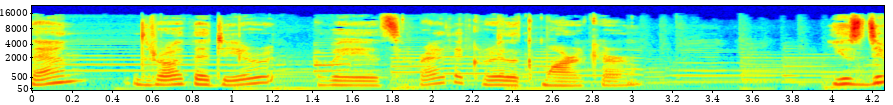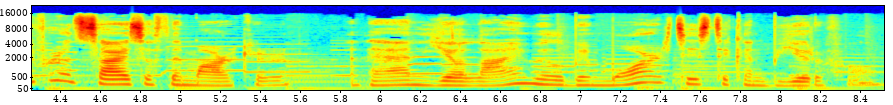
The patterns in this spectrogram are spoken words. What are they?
Then draw the deer with red acrylic marker. Use different sides of the marker, then your line will be more artistic and beautiful.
